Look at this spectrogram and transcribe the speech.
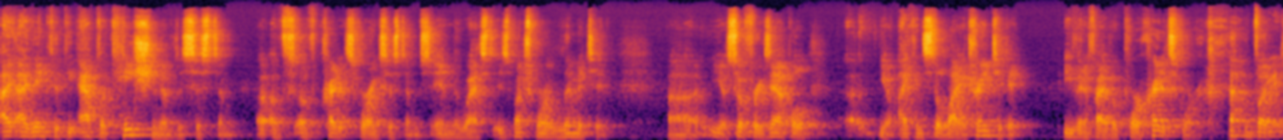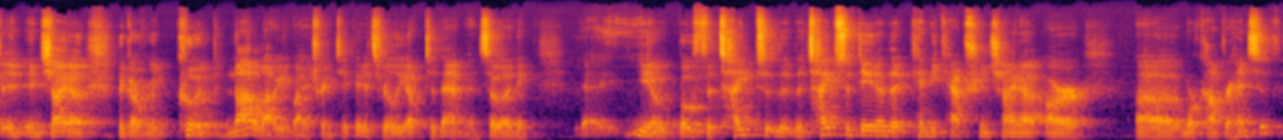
I, I, think that the application of the system of, of credit scoring systems in the West is much more limited. Uh, you know, so for example, uh, you know, I can still buy a train ticket even if I have a poor credit score. but Right. in, in China, the government could not allow you to buy a train ticket. It's really up to them. And so I think, uh, you know, both the types the, the types of data that can be captured in China are uh, more comprehensive,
